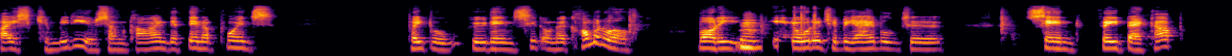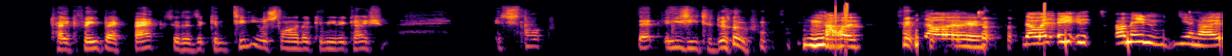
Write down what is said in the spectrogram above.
based committee of some kind that then appoints people who then sit on a Commonwealth body mm. in order to be able to send feedback up, take feedback back. So there's a continuous line of communication. It's not that easy to do. No, no, no. It, I mean, you know,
